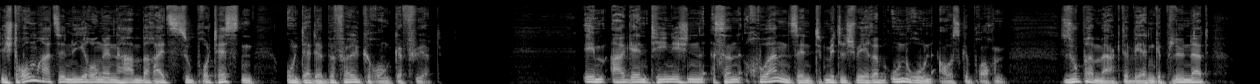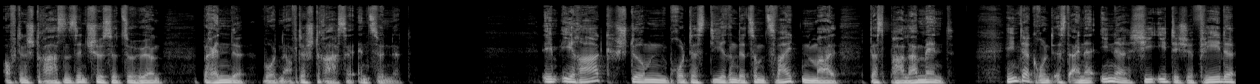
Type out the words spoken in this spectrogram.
Die Stromrationierungen haben bereits zu Protesten unter der Bevölkerung geführt. Im argentinischen San Juan sind mittelschwere Unruhen ausgebrochen. Supermärkte werden geplündert, auf den Straßen sind Schüsse zu hören, Brände wurden auf der Straße entzündet. Im Irak stürmen Protestierende zum zweiten Mal das Parlament. Hintergrund ist eine innerschiitische Fehde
